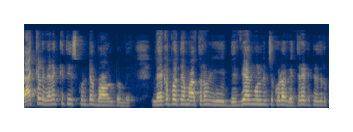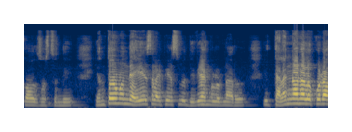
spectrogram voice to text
వ్యాఖ్యలు వెనక్కి తీసుకుంటే బాగుంటుంది. లేకపోతే మాత్రం ఈ దివ్యాంగుల నుంచి కూడా వ్యతిరేకత ఎదుర్కోవాల్సి వస్తుంది. ఎంతోమంది ఐఏఎస్లు ఐపీఎస్లు దివ్యాంగులు ఉన్నారు. ఈ తెలంగాణలో కూడా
